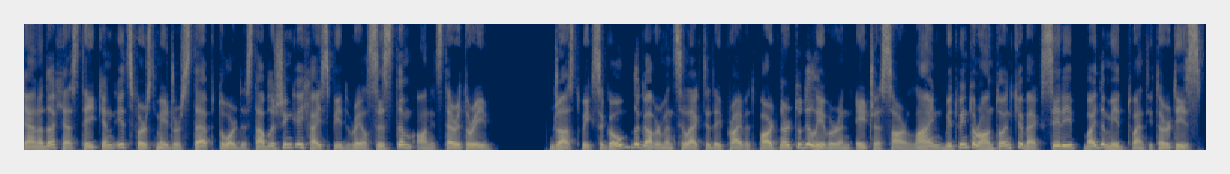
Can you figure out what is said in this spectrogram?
Canada has taken its first major step toward establishing a high speed rail system on its territory. Just weeks ago, the government selected a private partner to deliver an HSR line between Toronto and Quebec City by the mid 2030s.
